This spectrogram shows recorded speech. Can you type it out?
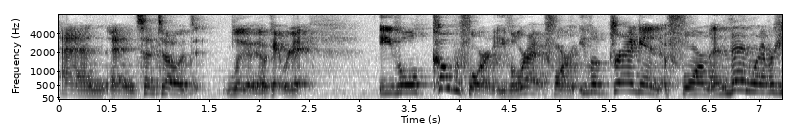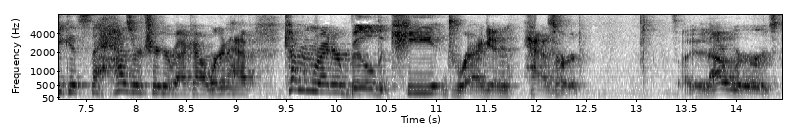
and, and Sento. Look at it. Okay, we're getting Evol cobra form, Evol rabbit form, Evol dragon form, and then whenever he gets the hazard trigger back out, we're gonna have Kamen Rider build key dragon hazard. It's a lot of words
